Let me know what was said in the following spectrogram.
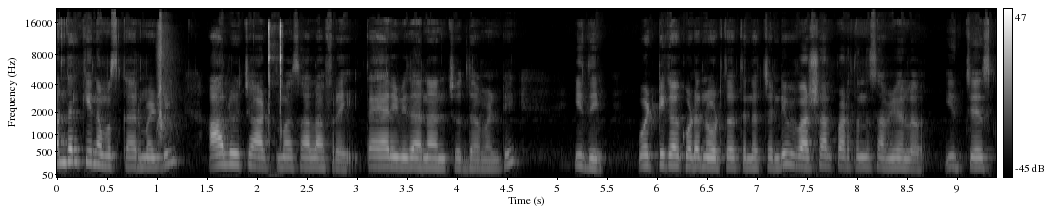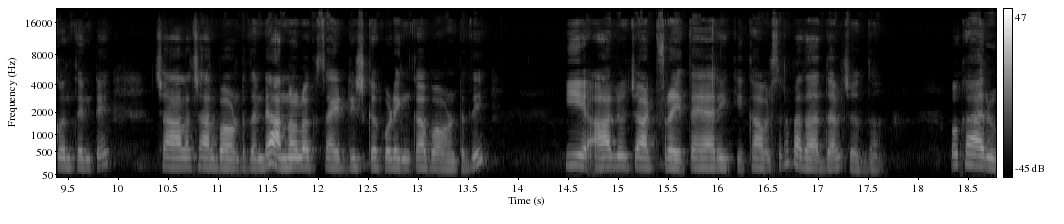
అందరికీ నమస్కారం అండి. ఆలు చాట్ మసాలా ఫ్రై తయారీ విధానాన్ని చూద్దామండి. ఇది వట్టిగా కూడా నోటితో తినొచ్చండి. వర్షాలు పడుతున్న సమయంలో ఇది చేసుకొని తింటే చాలా చాలా బాగుంటుందండి. అన్నంలోకి సైడ్ డిష్గా కూడా ఇంకా బాగుంటుంది. ఈ ఆలు చాట్ ఫ్రై తయారీకి కావలసిన పదార్థాలు చూద్దాం. ఒక ఆరు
